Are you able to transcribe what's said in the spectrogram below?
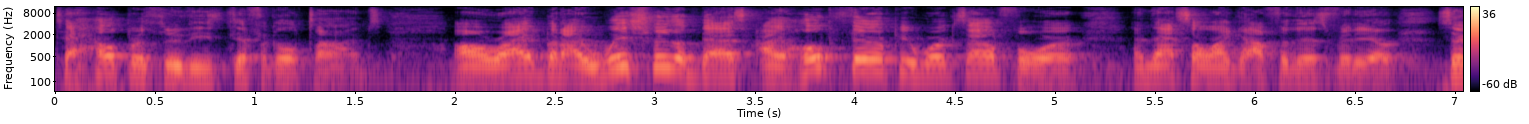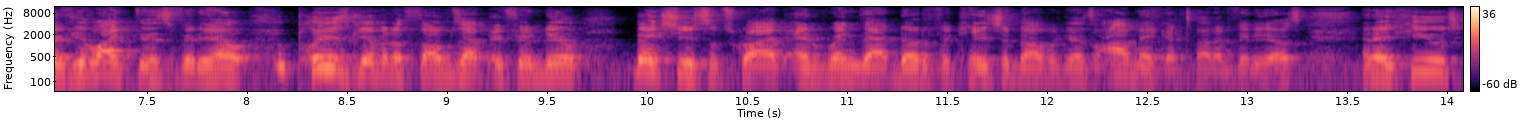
to help her through these difficult times all right? But I wish her the best. I hope therapy works out for her, and that's all I got for this video. So if you like this video, please give it a thumbs up. If you're new, make sure you subscribe and ring that notification bell because I make a ton of videos. And a huge,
